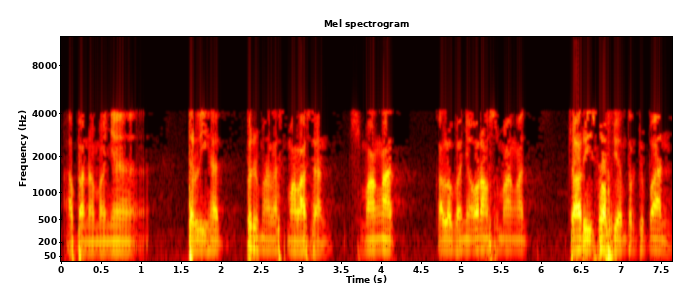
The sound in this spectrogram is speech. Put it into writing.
apa namanya terlihat bermalas-malasan, semangat. Kalau banyak orang semangat cari soft yang terdepan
